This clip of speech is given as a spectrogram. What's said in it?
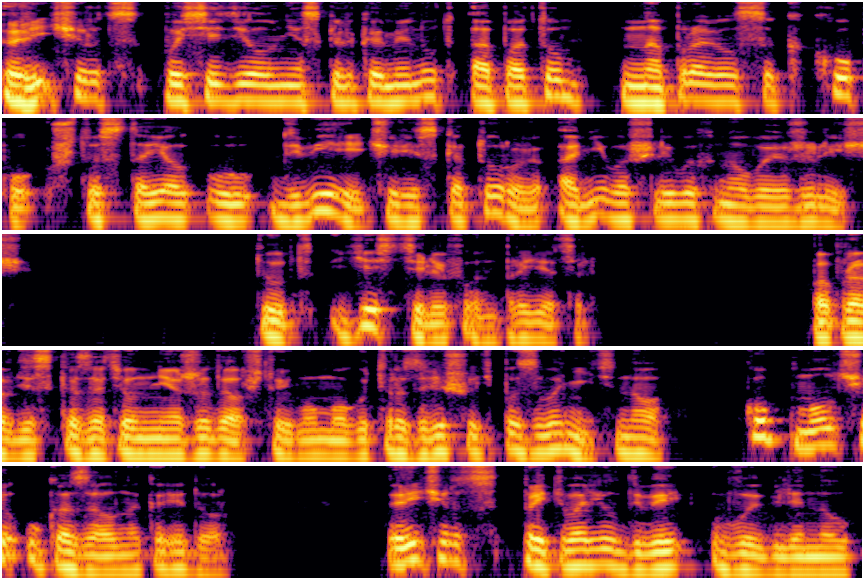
Ричардс посидел несколько минут, а потом направился к копу, что стоял у двери, через которую они вошли в их новое жилище. «Тут есть телефон, приятель?» По правде сказать, он не ожидал, что ему могут разрешить позвонить, но коп молча указал на коридор. Ричардс притворил дверь, выглянул.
